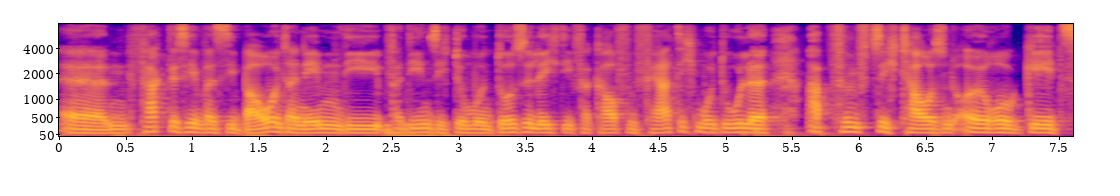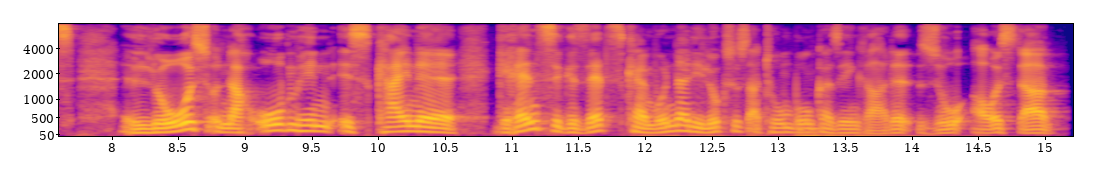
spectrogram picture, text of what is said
Ähm, Fakt ist jedenfalls, die Bauunternehmen, die verdienen sich dumm und dusselig, die verkaufen Fertigmodule. Ab 50.000 Euro geht's los und nach oben hin ist keine Grenze gesetzt. Kein Wunder, die Luxus-Atombunker sehen gerade so aus. Da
